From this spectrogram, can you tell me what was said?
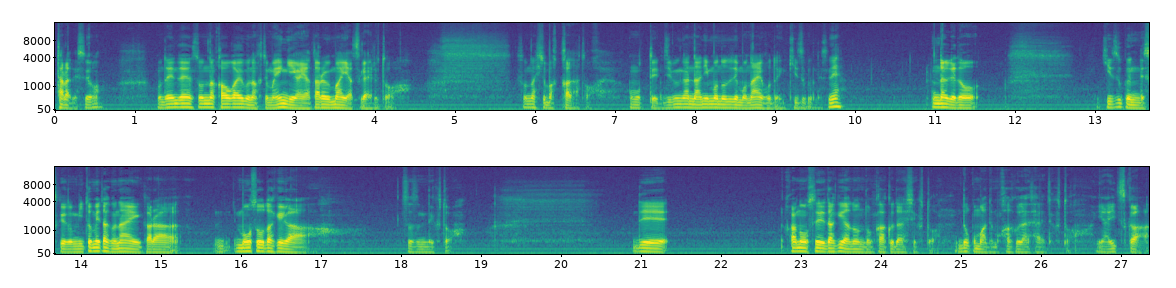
たらですよ。もう全然そんな顔が良くなくても演技がやたらうまいやつがいると。そんな人ばっかだと思って自分が何者でもないことに気づくんですね。だけど気づくんですけど認めたくないから妄想だけが進んでいくと。で可能性だけがどんどん拡大していくと。どこまでも拡大されていくと。いやいつか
